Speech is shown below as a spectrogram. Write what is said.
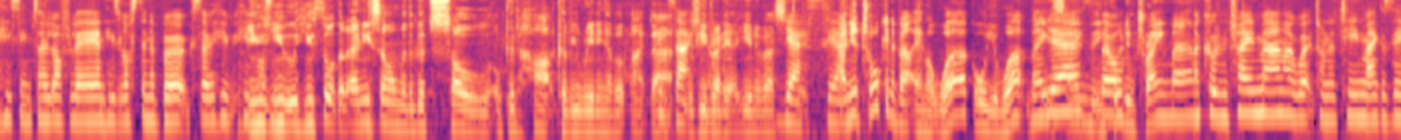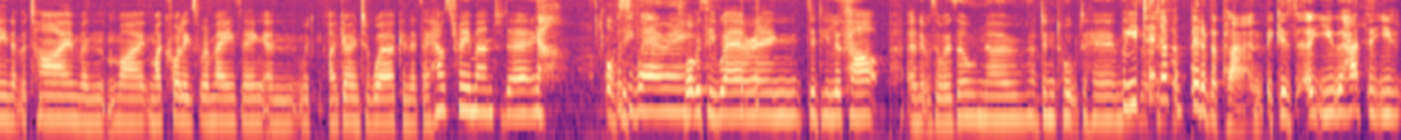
he seems so lovely and he's lost in a book, so he, he You, you, you thought that only someone with a good soul or good heart could be reading a book like that Exactly. because you'd read it at university. Yes, yeah. And you're talking about him at work or your workmates Yes, saying that you called him Train Man. I called him Train Man. I worked on a teen magazine at the time, and my, my colleagues were amazing. And would, I'd go into work, and they'd say, "How's Train Man today? What was he wearing? what was he wearing? Did he look up?" And it was always, "Oh no, I didn't talk to him." Well, you did have a bit of a plan because uh, you had the, you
